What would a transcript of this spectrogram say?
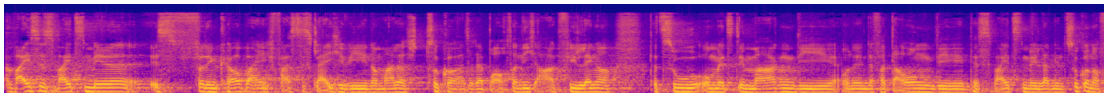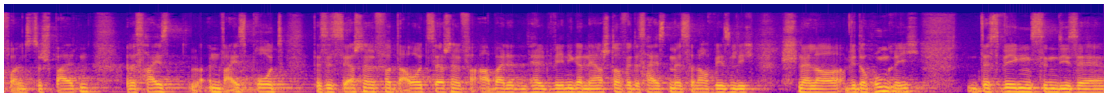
Weißes Weizenmehl ist für den Körper eigentlich fast das gleiche wie normaler Zucker. Also der braucht dann nicht arg viel länger dazu, um jetzt im Magen die oder in der Verdauung die, das Weizenmehl dann den Zucker noch vollends zu spalten. Das heißt, ein Weißbrot, das ist sehr schnell verdaut, sehr schnell verarbeitet, enthält weniger Nährstoffe. Das heißt, man ist dann auch wesentlich schneller wieder hungrig. Deswegen sind diese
